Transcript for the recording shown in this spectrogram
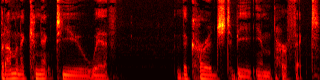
but I'm going to connect to you with the courage to be imperfect.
